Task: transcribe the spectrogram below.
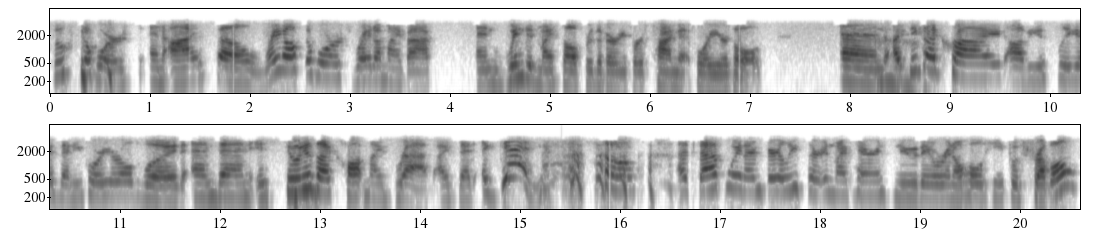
spooked the horse, and I fell right off the horse, right on my back, and winded myself for the very first time at four years old. And I think I cried, obviously, as any four year old would. And then as soon as I caught my breath, I said, again. so at that point, I'm fairly certain my parents knew they were in a whole heap of trouble.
